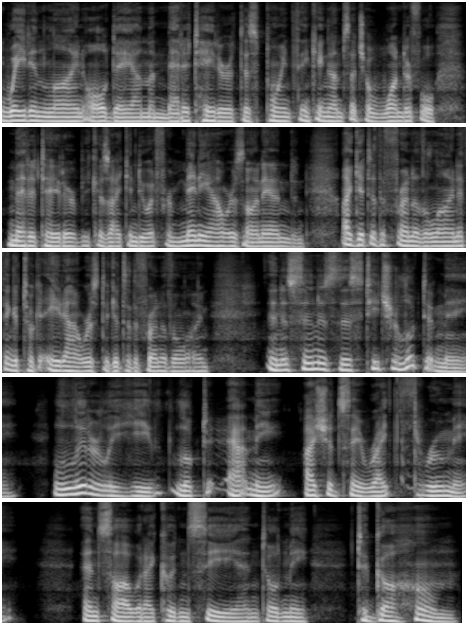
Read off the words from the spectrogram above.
wait in line all day. I'm a meditator at this point, thinking I'm such a wonderful meditator because I can do it for many hours on end. And I get to the front of the line. I think it took eight hours to get to the front of the line. And as soon as this teacher looked at me, literally, he looked at me, I should say, right through me, and saw what I couldn't see and told me to go home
